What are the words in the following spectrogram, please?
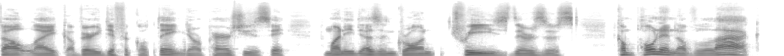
felt like a very difficult thing. Our parents used to say, money doesn't grow on trees. There's this component of lack.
